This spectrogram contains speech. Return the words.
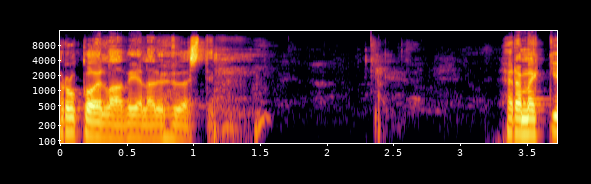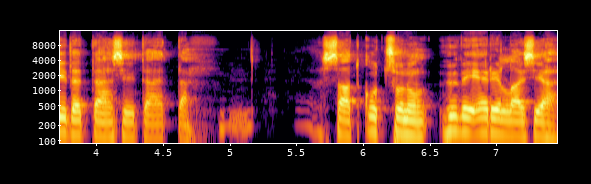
rukoillaan vielä lyhyesti. Herra, me kiitetään siitä, että sä oot kutsunut hyvin erilaisia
